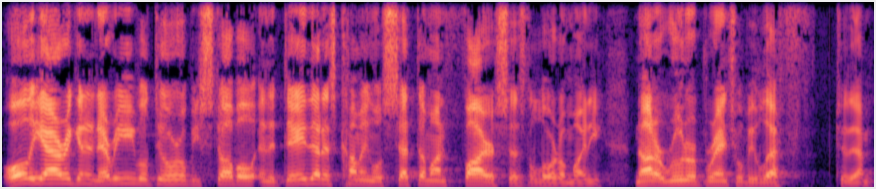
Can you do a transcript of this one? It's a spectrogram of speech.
All the arrogant and every evildoer will be stubble, and the day that is coming will set them on fire, says the Lord Almighty. Not a root or branch will be left to them.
